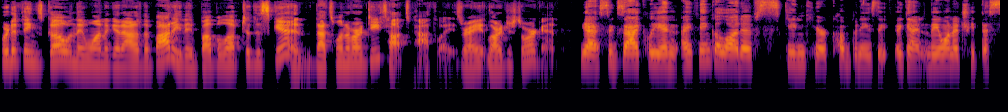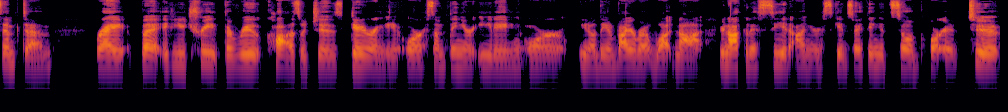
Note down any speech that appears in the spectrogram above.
where do things go when they want to get out of the body? They bubble up to the skin. That's one of our detox pathways, right? Largest organ. Yes, exactly. And I think a lot of skincare companies, they, again, they want to treat the symptom right? But if you treat the root cause, which is dairy or something you're eating or, you know, the environment, whatnot, you're not going to see it on your skin. So I think it's so important to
